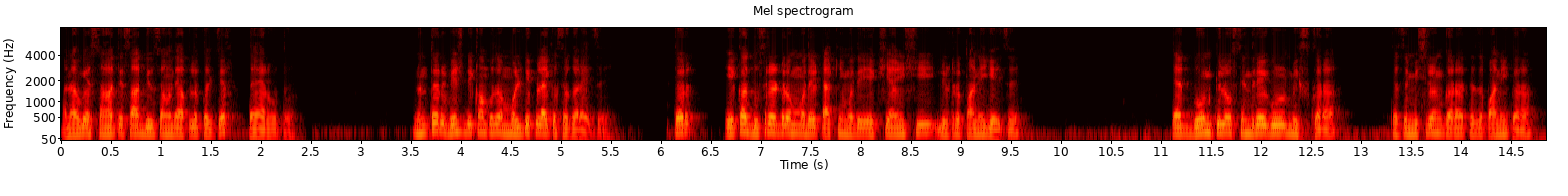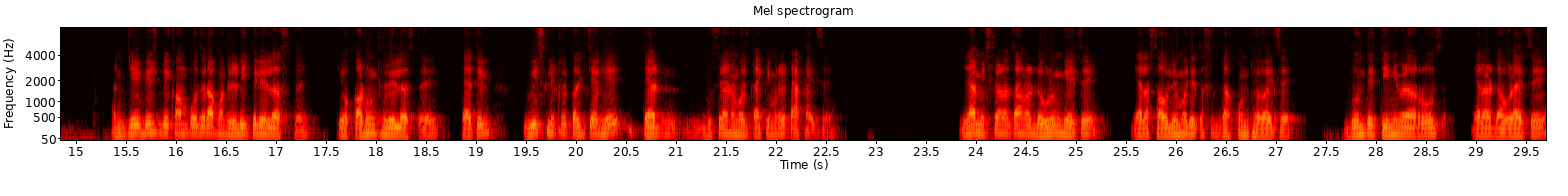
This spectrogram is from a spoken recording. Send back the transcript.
आणि अवघ्या सहा ते सात दिवसामध्ये आपलं कल्चर तयार होतं. नंतर वेस्ट डिकम्पोजर मल्टिप्लाय कसं करायचं? आहे तर एका दुसऱ्या ड्रममध्ये टाकीमध्ये एकशे ऐंशी लिटर पाणी घ्यायचं. आहे त्यात दोन किलो सेंद्रिय गूळ मिक्स करा. त्याचं मिश्रण करा त्याचं पाणी करा. आणि जे वेस्ट डिकम्पोजर आपण रेडी केलेलं असतं किंवा काढून ठेवलेलं असतं त्यातील वीस लिटर कल्चर हे त्या दुसऱ्या नंबर टाकीमध्ये टाकायचं आहे या मिश्रणाला चांगलं ढवळून घ्यायचं आहे याला सावलीमध्ये तसंच झाकून ठेवायचं आहे दोन ते तीन वेळा रोज याला ढवळायचं आहे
